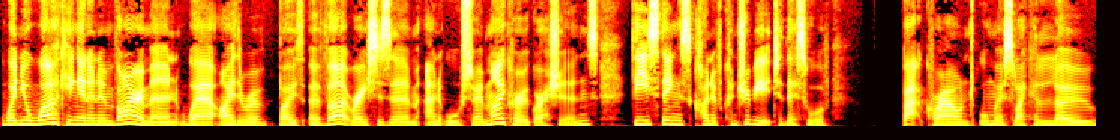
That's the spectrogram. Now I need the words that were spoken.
when you're working in an environment where either of both overt racism and also microaggressions, these things kind of contribute to this sort of background, almost like a low,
